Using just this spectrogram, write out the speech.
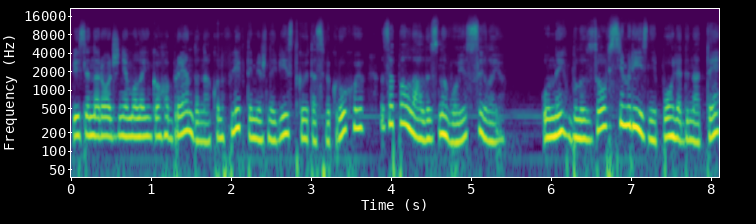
Після народження маленького Брендона конфлікти між невісткою та свекрухою запалали з новою силою. У них були зовсім різні погляди на те,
